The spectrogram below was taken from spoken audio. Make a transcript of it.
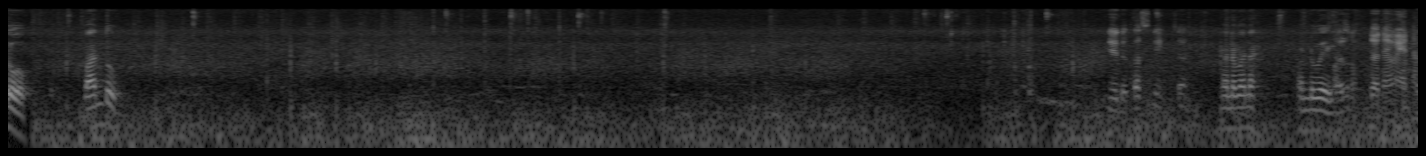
Tuh, bantu. Ini ada tas nih, Chan. Mana mana? On the way. Shotgun yang enak.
